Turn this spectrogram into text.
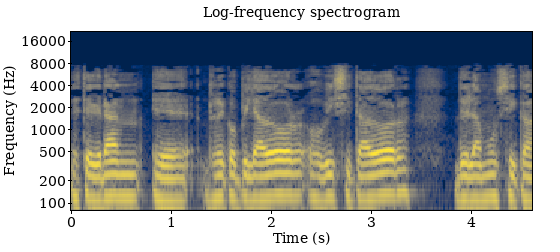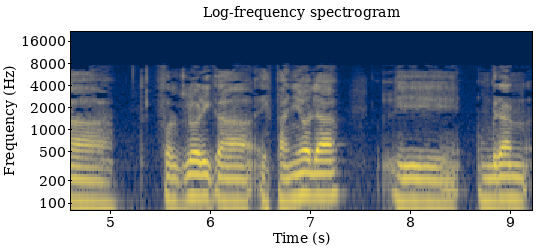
este gran eh, recopilador o visitador de la música folclórica española y un gran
